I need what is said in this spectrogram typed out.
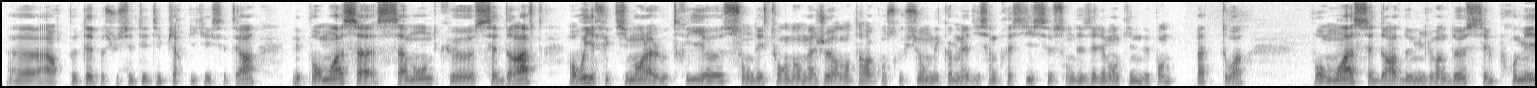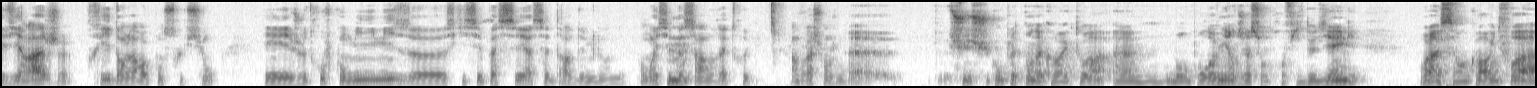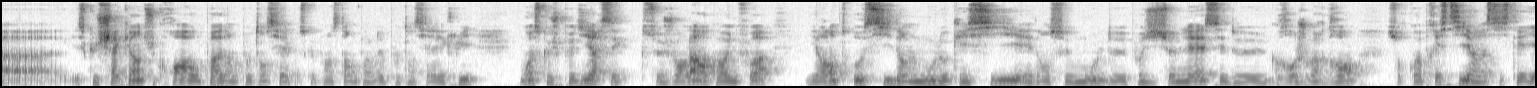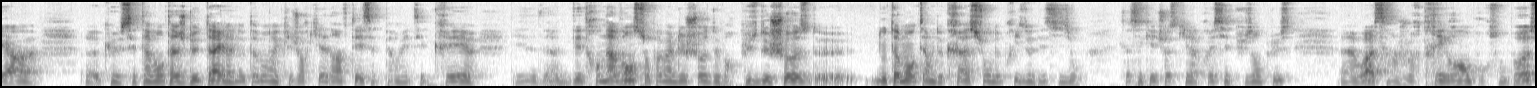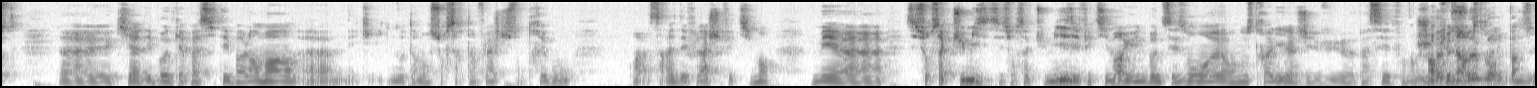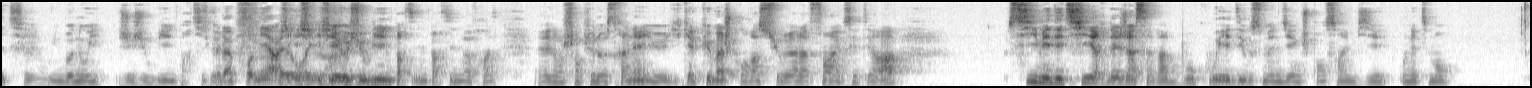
Euh, alors peut-être parce que c'était tes pires pics, etc. Mais pour moi, ça, ça montre que cette draft, alors oui, effectivement, la loterie sont des tournants majeurs dans ta reconstruction, mais comme l'a dit Sam Presti, ce sont des éléments qui ne dépendent pas de toi pour moi, cette draft 2022, c'est le premier virage pris dans la reconstruction. Et je trouve qu'on minimise euh, ce qui s'est passé à cette draft 2022. Pour moi, il s'est hmm. passé un vrai truc, un vrai changement. Euh, je, suis complètement d'accord avec toi. Euh, bon, pour revenir déjà sur le profil de Dieng, voilà, c'est encore une fois, est-ce que chacun, tu crois ou pas dans le potentiel? Parce que pour l'instant, on parle de potentiel avec lui. Moi, ce que je peux dire, c'est que ce joueur-là, encore une fois, il rentre aussi dans le moule OKC et dans ce moule de positionless et de gros joueurs grands, sur quoi Presti a insisté hier euh, que cet avantage de taille, là, notamment avec les joueurs qu'il a draftés, ça te permettait de créer, euh, d'être en avance sur pas mal de choses, de voir plus de choses, de, notamment en termes de création, de prise de décision. Ça, c'est quelque chose qu'il apprécie de plus en plus. Euh, voilà, c'est un joueur très grand pour son poste. Euh, qui a des bonnes capacités balle en main, euh, et qui, notamment sur certains flashs qui sont très bons voilà, ça reste des flashs, effectivement. Mais euh, c'est sur ça que tu mises. C'est sur ça que tu mises. Effectivement, il y a eu une bonne saison euh, en Australie. Là, j'ai vu euh, passer enfin, dans le championnat bonne seconde partie de saison. Une bonne, oui. J'ai oublié une partie. de... la première. J'ai oublié une partie, une partie de ma phrase. dans le championnat australien, il y a eu quelques matchs qu'on rassuré à la fin, etc. S'il met des tirs, déjà, ça va beaucoup aider Ousmane Dieng, je pense, en NBA, honnêtement.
